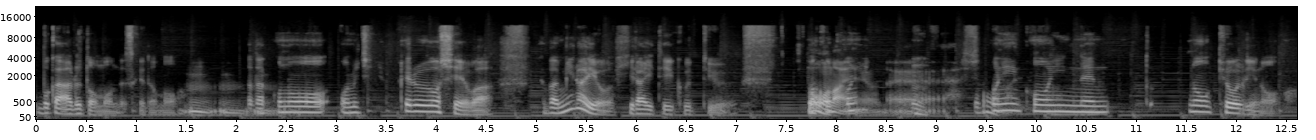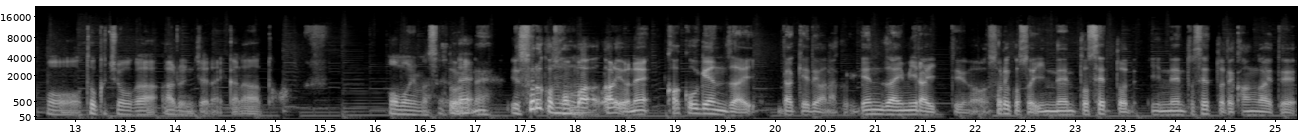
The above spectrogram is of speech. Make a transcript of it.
僕はあると思うんですけども、うんうんうん、ただこのお道における教えはやっぱ未来を開いていくっていう。そうなんよね、うん、そこにこう因縁の距離の特徴があるんじゃないかなと思いますよね。ね。それこそほんま、あれよね、うん、過去現在だけではなく現在未来っていうのはそれこそ因縁とセット因縁とセットで考えて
